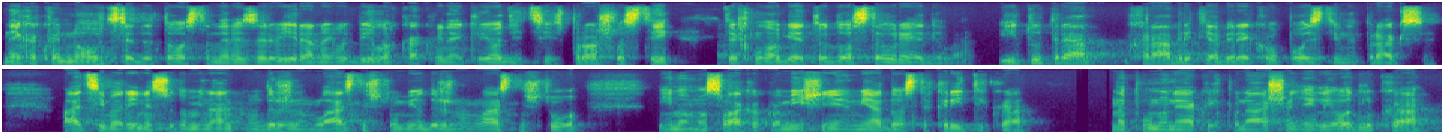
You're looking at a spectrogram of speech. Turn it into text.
nekakve novce da to ostane rezervirano ili bilo kakvi neki odjeci iz prošlosti. Tehnologija je to dosta uredila. I tu treba hrabriti, ja bih rekao, pozitivne prakse. ACI marine su dominantno u državnom vlasništvu, mi u državnom vlasništvu imamo svakakva mišljenja, imam ja dosta kritika na puno nekakvih ponašanja ili odluka,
